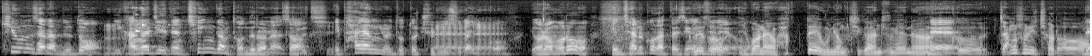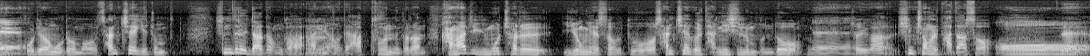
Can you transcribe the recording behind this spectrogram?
키우는 사람들도 이 강아지에 대한 책임감 더 늘어나서 음. 그렇지. 이 파양률도 또 줄일 네, 수가 네. 있고 여러모로 괜찮을 것 같다는 생각이 그래서 드네요. 이번에 확대 운영 기간 중에는 네. 그 짱순이처럼 네. 고령으로 뭐 산책이 좀 힘들다던가 음. 아니면 어디 아픈 그런 강아지 유모차를 이용해서도 산책을 다니시는 분도 네. 저희가 신청을 받아서 오, 네.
